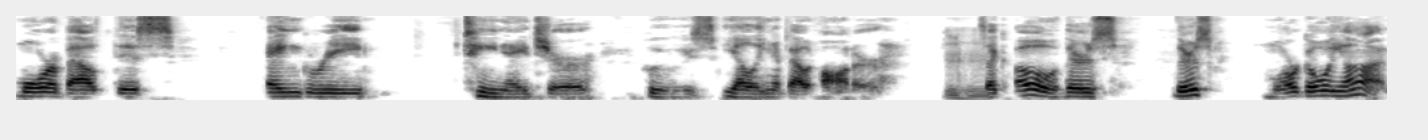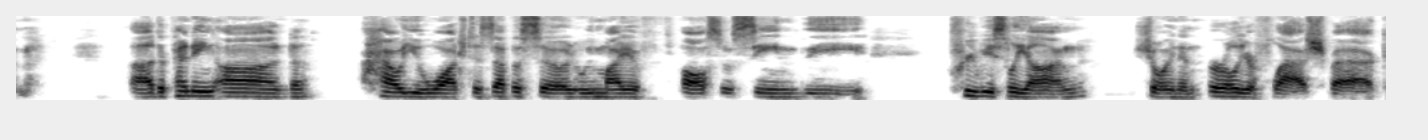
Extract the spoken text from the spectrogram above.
more about this angry teenager who's yelling about honor. Mm-hmm. It's like, oh, there's there's more going on. Uh, depending on how you watch this episode, we might have also seen the previously on showing an earlier flashback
